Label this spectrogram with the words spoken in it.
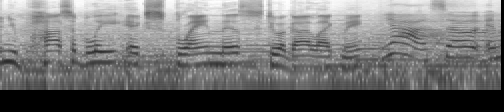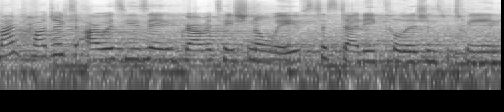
Can you possibly explain this to a guy like me? Yeah, so in my project, I was using gravitational waves to study collisions between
